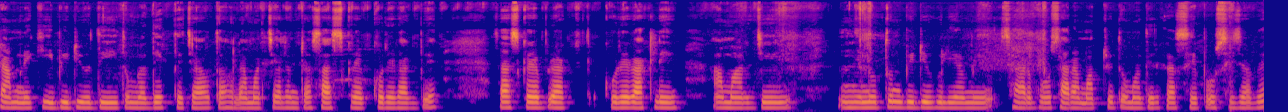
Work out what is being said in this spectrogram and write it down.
সামনে কি ভিডিও দিই তোমরা দেখতে চাও, তাহলে আমার চ্যানেলটা সাবস্ক্রাইব করে রাখবে। সাবস্ক্রাইব করে রাখলে আমার যে নতুন ভিডিওগুলি আমি ছাড়বো, সারা মাত্রই তোমাদের কাছে পৌঁছে যাবে।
